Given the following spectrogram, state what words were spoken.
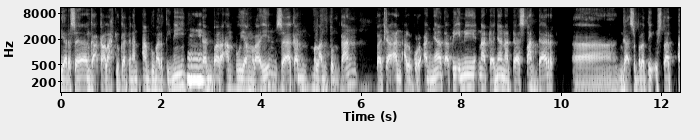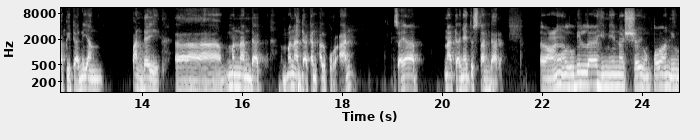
biar saya nggak kalah juga dengan Ambu Martini hmm. dan para Ambu yang lain. Saya akan melantunkan bacaan Al-Qur'annya tapi ini nadanya nada standar uh, nggak seperti Ustadz Abidani yang pandai uh, menandak menadakan Al-Quran, saya nadanya itu standar. A'udzu billahi minasyaitonir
